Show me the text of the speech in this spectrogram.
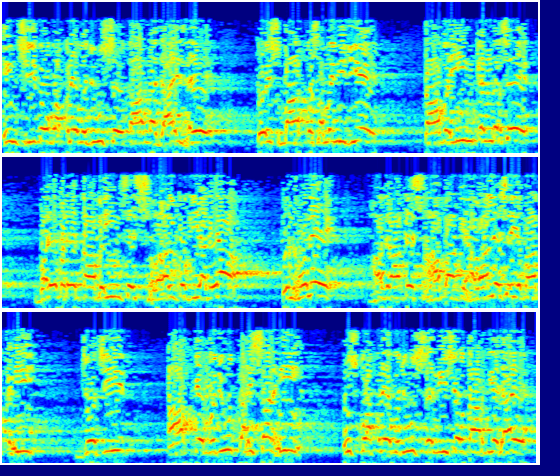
ان چیزوں کو اپنے وجود سے اتارنا جائز ہے؟ تو اس بات کو سمجھ لیجیے، تابعین کے اندر سے بڑے بڑے تابعین سے سوال کو کیا گیا۔ انہوں نے حضرات صحابہ کے حوالے سے یہ بات کہی، جو چیز آپ کے وجود کا حصہ نہیں، اس کو اپنے وجود سے نیچے اتار دیا جائے۔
